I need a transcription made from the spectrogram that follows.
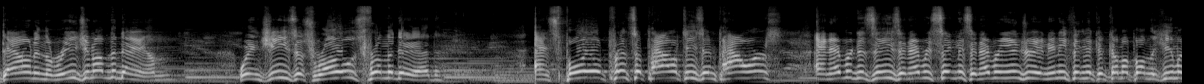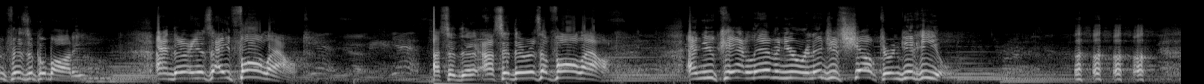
down in the region of the dam, when Jesus rose from the dead and spoiled principalities and powers and every disease and every sickness and every injury and anything that could come upon the human physical body. And there is a fallout. I said, there, I said, there is a fallout. And you can't live in your religious shelter and get healed.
